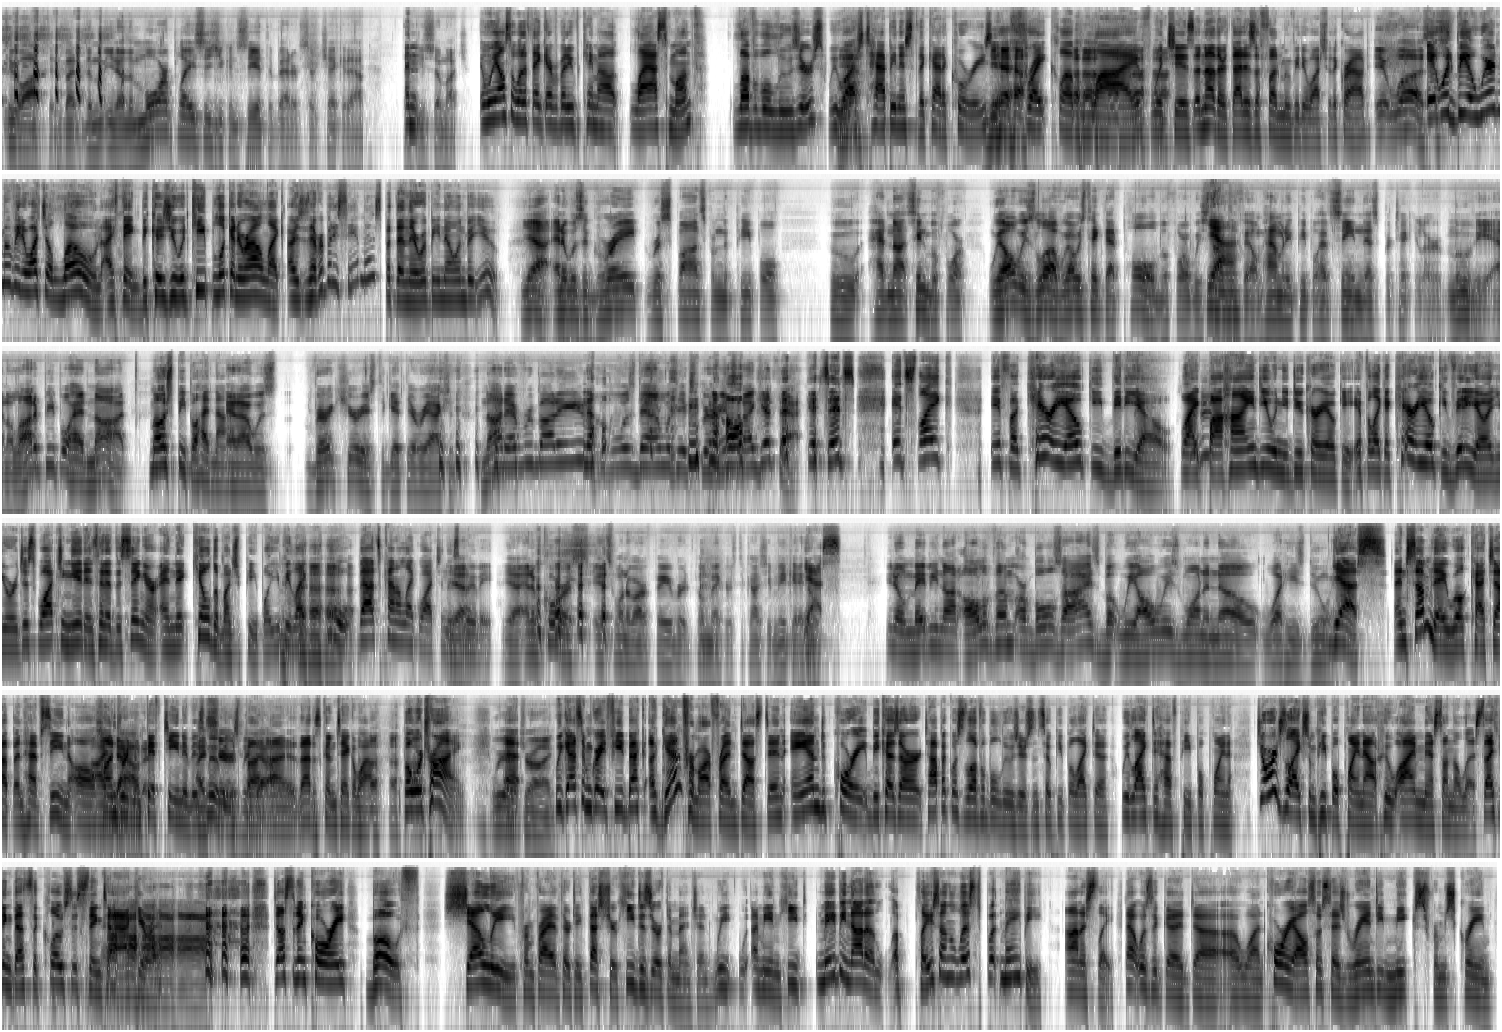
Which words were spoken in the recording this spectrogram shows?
too often. But the you know the more places you can see it, the better. So check it out. Thank And- you so much. And we also want to thank everybody who came out last month. Lovable Losers. We Yeah. watched Happiness of the Katakuris Yeah. and Fright Club Live, which is another, that is a fun movie to watch with a crowd. It was. It would be a weird movie to watch alone, I think, because you would keep looking around like, oh, is everybody seeing this? But then there would be no one but you. Yeah, and it was a great response from the people who had not seen it before. We always love, we always take that poll before we start Yeah. the film. How many people have seen this particular movie? And a lot of people had not. Most people had not. And I was very curious to get their reaction. not everybody No. was down with the experience, No. and I get that. It's, it's it's like if a karaoke video like behind you when you do karaoke if like a karaoke video and you were just watching it instead of the singer and it killed a bunch of people you'd be like oh that's kind of like watching this yeah. movie Yeah, and of course, it's one of our favorite filmmakers, Takashi Miike. yes You know, maybe not all of them are bullseyes, but we always want to know what he's doing. yes and someday we'll catch up and have seen all I 115 of his I movies but uh, that is going to take a while but we're trying We are trying. we got some great feedback again from our friend Dustin and Corey because our topic was lovable losers, and so people like to we like to have people point out. George likes when people point out who I miss on the list. I think that's the closest thing to accurate. Dustin and Corey both. Shelley from Friday the Thirteenth. That's true. He deserved a mention. We, I mean, he maybe not a, a place on the list, but maybe. Honestly, that was a good uh, one. Corey also says Randy Meeks from Scream.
